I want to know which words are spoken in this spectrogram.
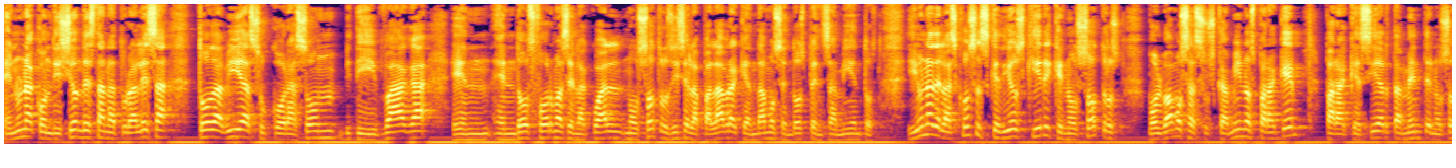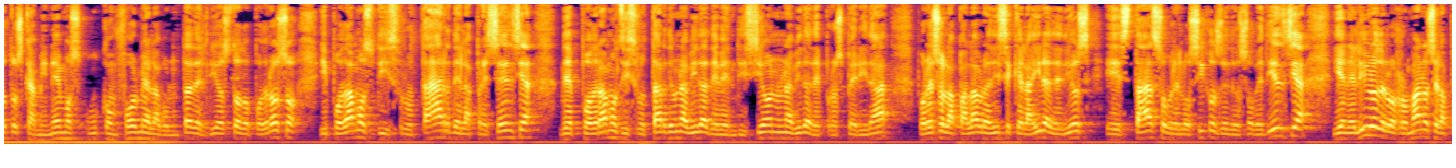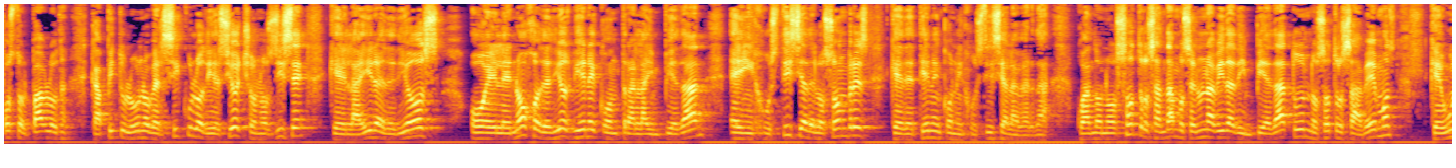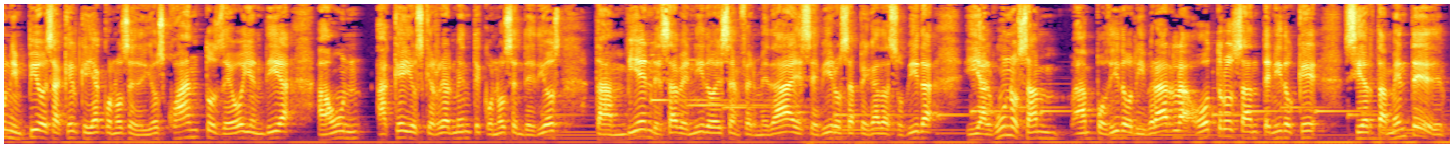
en una condición de esta naturaleza, todavía su corazón divaga en, en, dos formas en la cual nosotros, dice la palabra, que andamos en dos pensamientos. Y una de las cosas que Dios quiere que nosotros volvamos a sus caminos, ¿para qué? Para que ciertamente nosotros caminemos conforme a la voluntad del Dios Todopoderoso y podamos disfrutar de la presencia, de podamos disfrutar de una vida de bendición, una vida de prosperidad. Eso la palabra dice que la ira de Dios está sobre los hijos de desobediencia. Y en el libro de los Romanos, el apóstol Pablo, capítulo 1, versículo 18, nos dice que la ira de Dios o el enojo de Dios viene contra la impiedad e injusticia de los hombres que detienen con injusticia la verdad. Cuando nosotros andamos en una vida de impiedad, tú, nosotros sabemos que un impío es aquel que ya conoce de Dios. ¿Cuántos de hoy en día, aún aquellos que realmente conocen de Dios, también les ha venido esa enfermedad, ese virus ha pegado a su vida y algunos han, han podido librarla, otros han tenido que ciertamente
